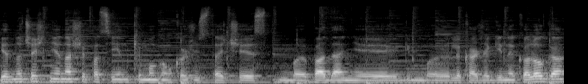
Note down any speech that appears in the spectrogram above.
Jednocześnie nasze pacjentki mogą korzystać z badań lekarza ginekologa,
